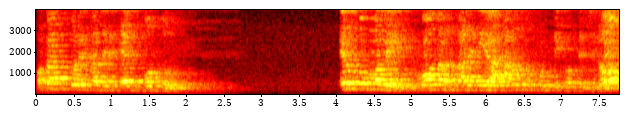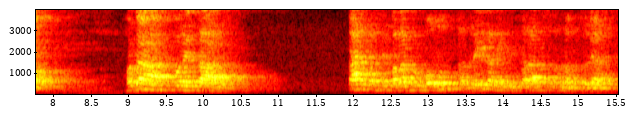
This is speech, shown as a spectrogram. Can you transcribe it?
হঠাৎ করে তাদের এক বন্ধু এরকম ভাবে মদ আর নারী নিয়ে আনন্দ ফুর্তি করতেছিল হঠাৎ করে তার তার কাছে মালাকুল মউত আজরাইল আলাইহিস সালাম চলে আসছে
